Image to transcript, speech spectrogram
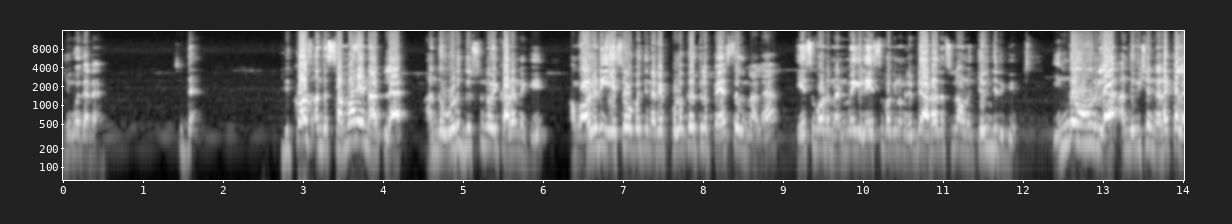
இவங்க தானே. பிகாஸ் அந்த சமாரிய நாட்டுல அந்த ஒரு துஷ்ட நோய்க்காரனுக்கு அவங்க ஆல்ரெடி இயேசுவை பத்தி நிறைய புழக்கத்துல பேசுறதுனால இயேசுபாவோட நன்மைகள் இயேசுபாக்கு நம்ம எப்படி ஆராதனை சொன்னா அவனுக்கு தெரிஞ்சிருக்கு. இந்த ஊர்ல அந்த விஷயம் நடக்கல.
